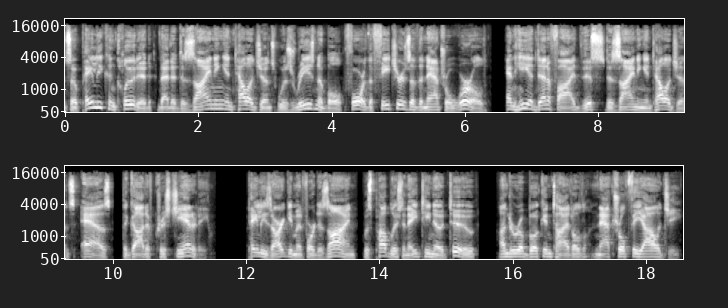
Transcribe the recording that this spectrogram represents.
and so Paley concluded that a designing intelligence was reasonable for the features of the natural world, and he identified this designing intelligence as the God of Christianity. Paley's argument for design was published in 1802 under a book entitled Natural Theology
